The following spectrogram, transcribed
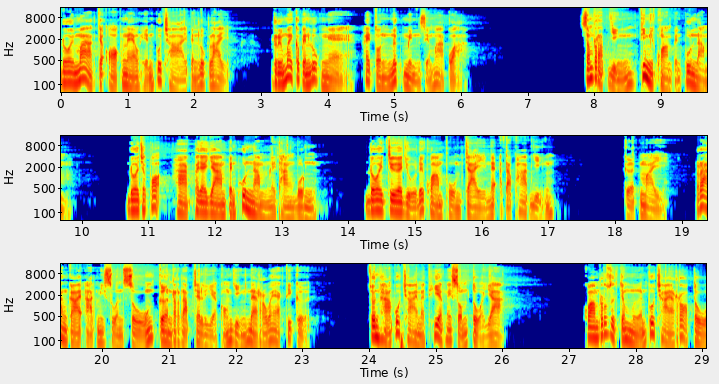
โดยมากจะออกแนวเห็นผู้ชายเป็นลูกไล่ หรือไม่ก็เป็นลูกแง่ให้ตนนึกหมิ่นเสียมากกว่าสำหรับหญิงที่มีความเป็นผู้นำ โดยเฉพาะหากพยายามเป็นผู้นำในทางบุญ โดยเจืออยู่ด้วยความภูมิใจในอัตภาพหญิง เกิดใหม่ ร่างกายอาจมีส่วนสูงเกินระดับเฉลี่ยของหญิงในระแวกที่เกิด จนหาผู้ชายมาเทียบให้สมตัวยาก ความรู้สึกจะเหมือนผู้ชายรอบตัว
